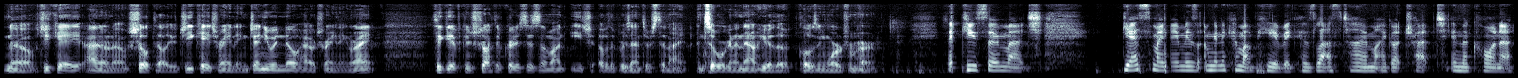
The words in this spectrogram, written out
No, GK, I don't know. She'll tell you. GK Training, genuine know-how training, right? To give constructive criticism on each of the presenters tonight. And so we're going to now hear the closing word from her. Thank you so much. Yes, my name is, I'm going to come up here because last time I got trapped in the corner.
